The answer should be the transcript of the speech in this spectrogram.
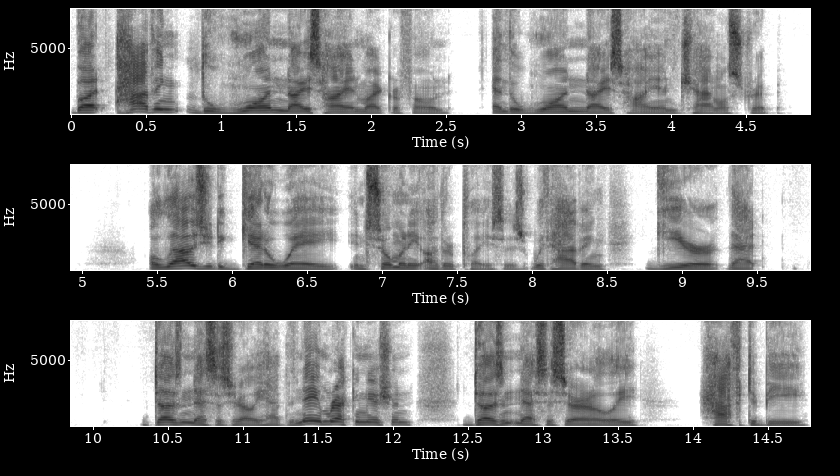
But having the one nice high end microphone and the one nice high end channel strip allows you to get away in so many other places with having gear that doesn't necessarily have the name recognition, doesn't necessarily have to be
